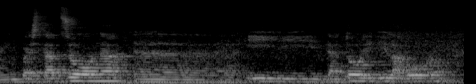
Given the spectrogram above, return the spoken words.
in questa zona eh, i datori di lavoro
